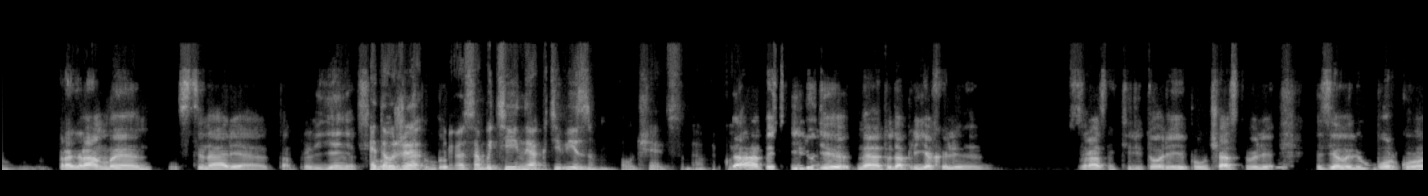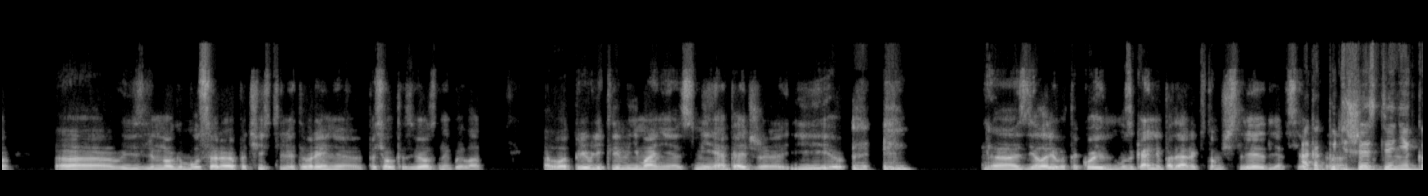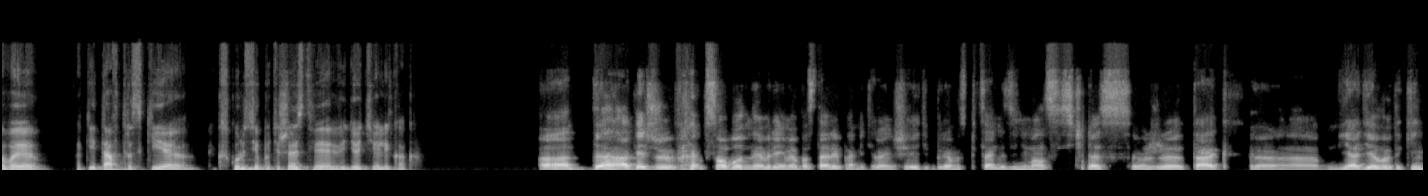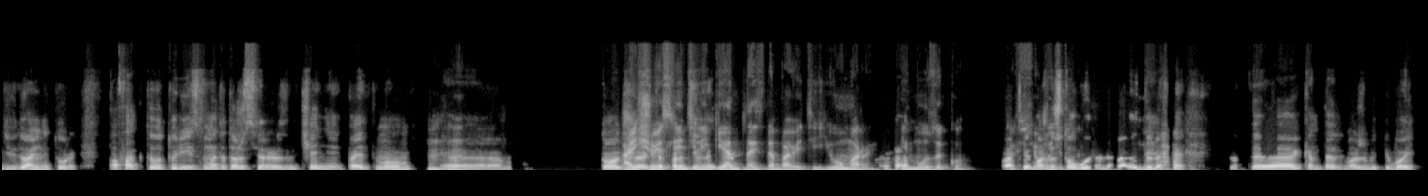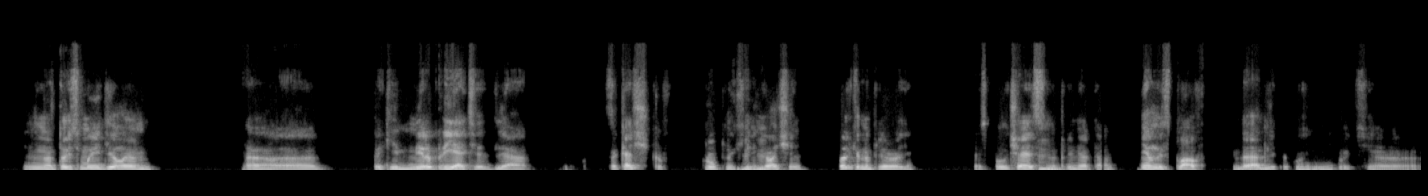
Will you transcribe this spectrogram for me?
программы, сценария, там, проведения всего Это уже чтобы событийный активизм, получается, да, такой. Да, то есть и люди да, туда приехали с разных территорий, поучаствовали, сделали уборку, э, вывезли много мусора, почистили это время, поселка Звездный было. Вот, привлекли внимание СМИ, опять же, и э, сделали вот такой музыкальный подарок, в том числе для всех. А как э, путешественник вы какие-то авторские экскурсии, путешествия ведете или как? А, да, опять же, в свободное время по старой памяти раньше я этим прямо специально занимался, сейчас уже так. Э, я делаю такие индивидуальные туры. По факту туризм это тоже сфера развлечений, поэтому Мгм. Тот А еще если интеллигентность добавить и юмор, и музыку, вообще можно что угодно добавить Да. туда. Тут э, контент может быть любой. То есть мы делаем э, такие мероприятия для заказчиков, крупных или не очень, только на природе. То есть получается, например, там дневный сплав, да, для какого-нибудь э,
